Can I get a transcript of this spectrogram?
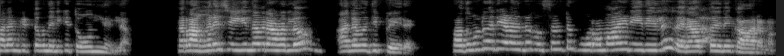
ഫലം കിട്ടുമെന്ന് എനിക്ക് തോന്നുന്നില്ല. കാരണം അങ്ങനെ ചെയ്യുന്നവരാണല്ലോ അനവധി പേര്. അപ്പൊ അതുകൊണ്ട് തന്നെയാണ് അതിന്റെ റിസൾട്ട് പൂർണമായ രീതിയിൽ വരാത്തതിന് കാരണം.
